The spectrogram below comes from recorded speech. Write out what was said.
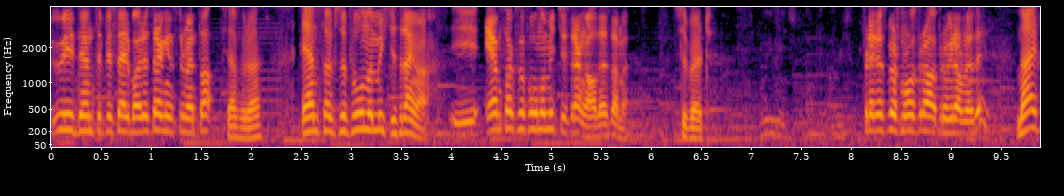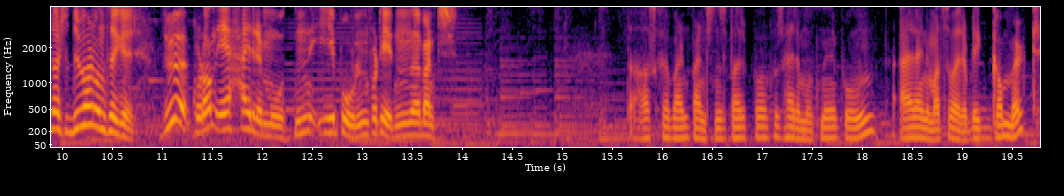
Uidentifiserbare strengeinstrumenter. Kjempebra. Én saksofon og mye strenger. I én saksofon og mye strenger, det stemmer. Supert. Flere spørsmål fra programleder? Nei, kanskje du har noen, Sigurd? Du, hvordan er herremoten i Polen for tiden, Bernt? Da skal Bernt Berntsen svare på hvordan herremoten er i Polen. Jeg regner med at svaret blir gammelt.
